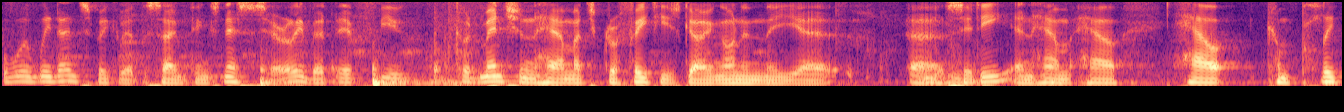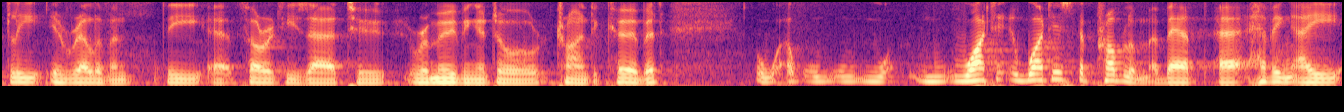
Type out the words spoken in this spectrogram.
we we don't speak about the same things necessarily, but if you could mention how much graffiti is going on in the uh, uh, city and how how how completely irrelevant the authorities are to removing it or trying to curb it. wh- wh- what what is the problem about uh, having a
